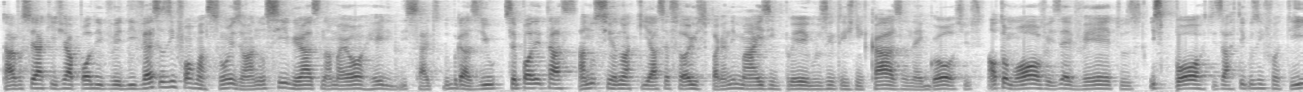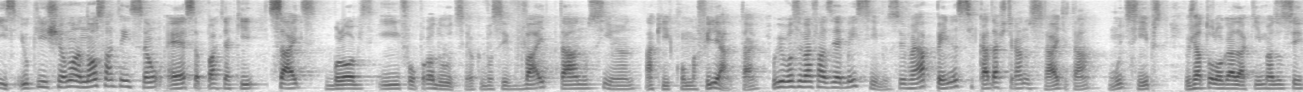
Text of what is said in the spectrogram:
tá? Você aqui já pode ver diversas informações, ó, anuncie grátis na maior rede de sites do Brasil. Você pode estar tá anunciando aqui acessórios para animais, empregos, itens de casa, negócios, automóveis, eventos, esportes, artigos infantis. E o que chama a nossa atenção é essa parte aqui, sites, blogs e infoprodutos. É o que você vai estar tá anunciando aqui como afiliado, tá? O que você vai fazer é bem simples. Você vai apenas se cadastrar no site, tá? Muito simples. Eu já estou logado aqui, mas você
